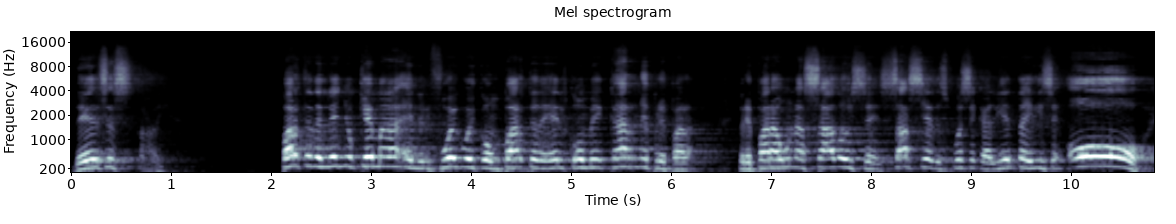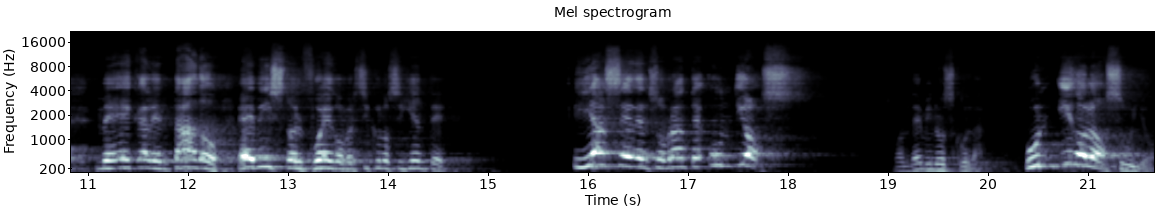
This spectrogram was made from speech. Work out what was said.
De él se... parte del leño quema en el fuego y con parte de él come carne preparada prepara un asado y se sacia, después se calienta y dice, oh, me he calentado, he visto el fuego. Versículo siguiente. Y hace del sobrante un Dios, con D minúscula, un ídolo suyo.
